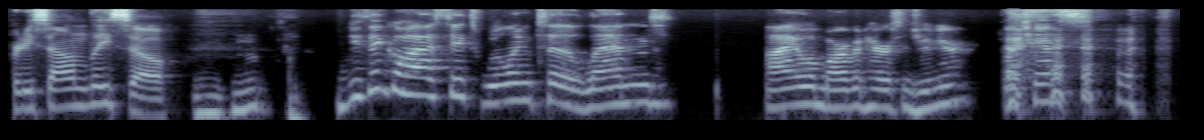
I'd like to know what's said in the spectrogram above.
pretty soundly. So hmm Do you think Ohio State's willing to lend Iowa Marvin Harrison Jr. by chance?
